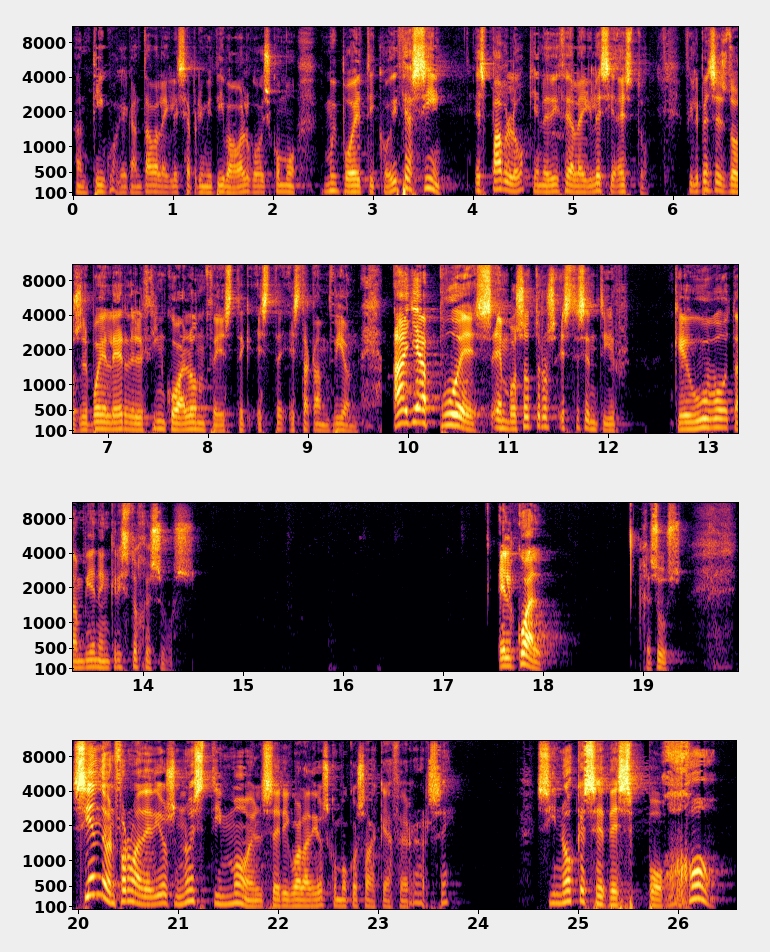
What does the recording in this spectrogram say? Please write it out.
antigua que cantaba la iglesia primitiva o algo, es como muy poético. Dice así, es Pablo quien le dice a la iglesia esto. Filipenses 2, les voy a leer del 5 al 11 este, este, esta canción. Haya pues en vosotros este sentir que hubo también en Cristo Jesús, el cual, Jesús, siendo en forma de Dios, no estimó el ser igual a Dios como cosa a que aferrarse, sino que se despojó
